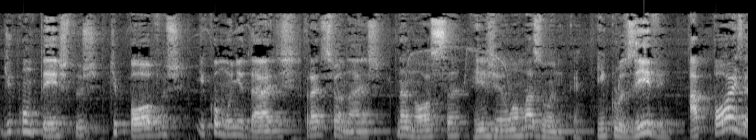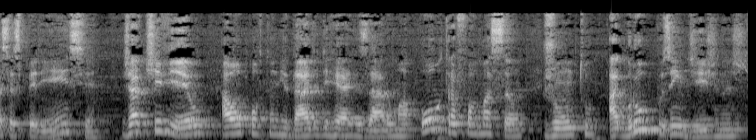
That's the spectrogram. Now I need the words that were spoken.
de contextos de povos e comunidades tradicionais na nossa região amazônica. Inclusive, após essa experiência, já tive eu a oportunidade de realizar uma outra formação junto a grupos indígenas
